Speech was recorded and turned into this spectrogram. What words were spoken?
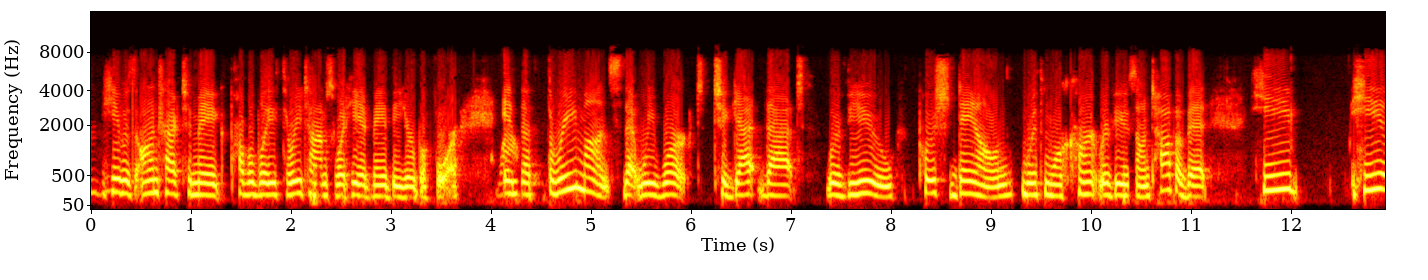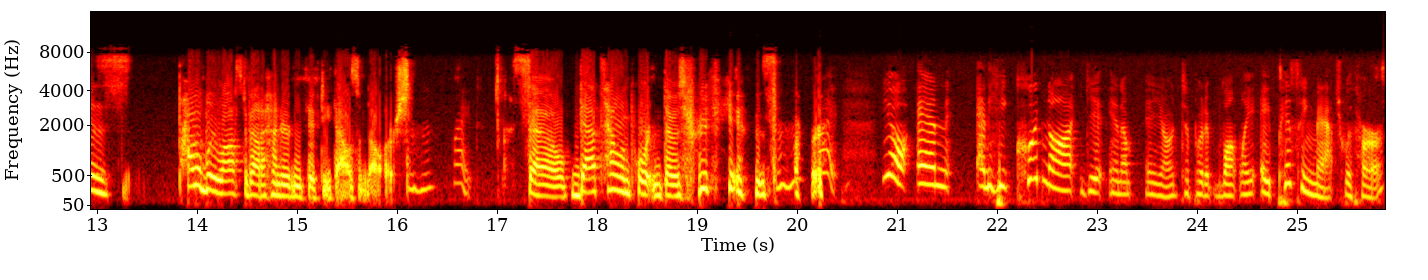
Mm-hmm. He was on track to make probably three times what he had made the year before. Wow. In the three months that we worked to get that review pushed down with more current reviews on top of it, he he is probably lost about $150,000. Mm-hmm, right. So that's how important those reviews mm-hmm, are. Right. You know, and and he could not get in a you know to put it bluntly a pissing match with her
